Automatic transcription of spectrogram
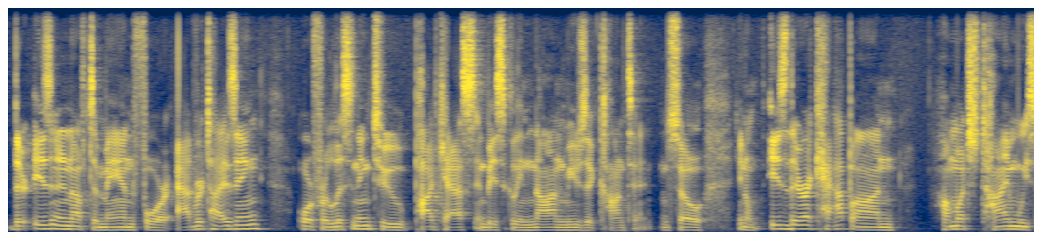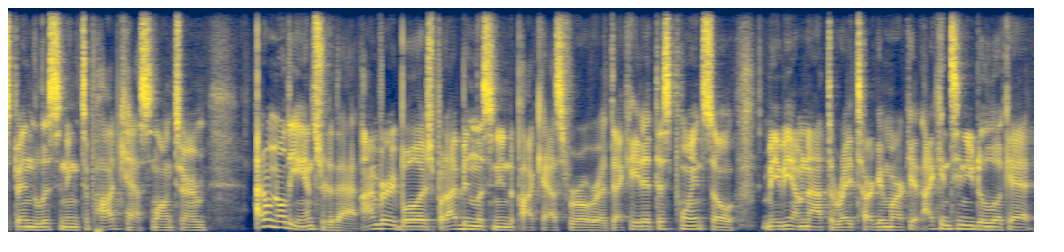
there isn't enough demand for advertising or for listening to podcasts and basically non-music content. And so, you know, is there a cap on how much time we spend listening to podcasts long term? I don't know the answer to that. I'm very bullish, but I've been listening to podcasts for over a decade at this point, so maybe I'm not the right target market. I continue to look at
